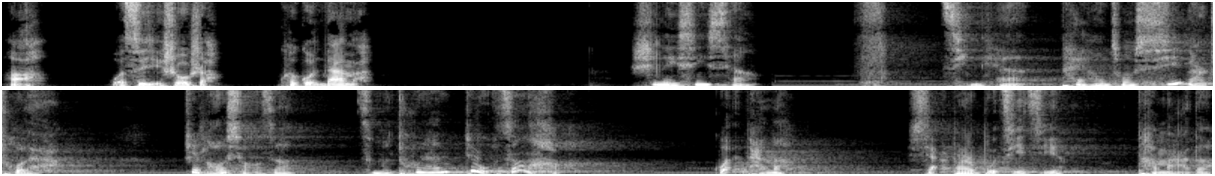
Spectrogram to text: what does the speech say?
啊，我自己收拾，快滚蛋吧。”石磊心想：今天太阳从西边出来啊，这老小子怎么突然对我这么好？管他呢！下班不积极，他妈的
